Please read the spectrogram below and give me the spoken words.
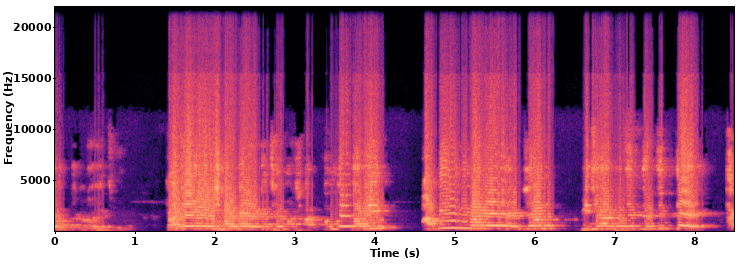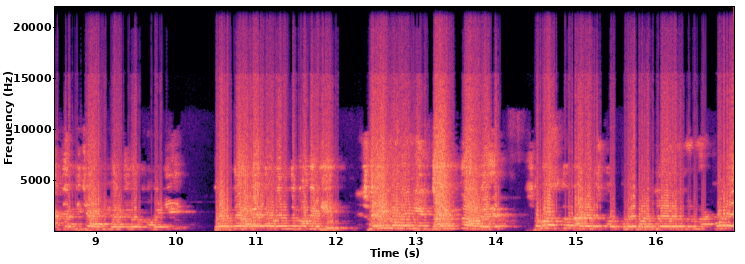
হত্যা করা হয়েছিল কাজে এই সরকারের কাছে আমার সাত দাবি আপিল বিভাগের একজন বিচারপতির নেতৃত্বে একটা বিচার বিভাগীয় কমিটি করতে হবে তদন্ত কমিটি সেই কমিটির দায়িত্ব হবে সমস্ত কাগজপত্র পর্যালোচনা করে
